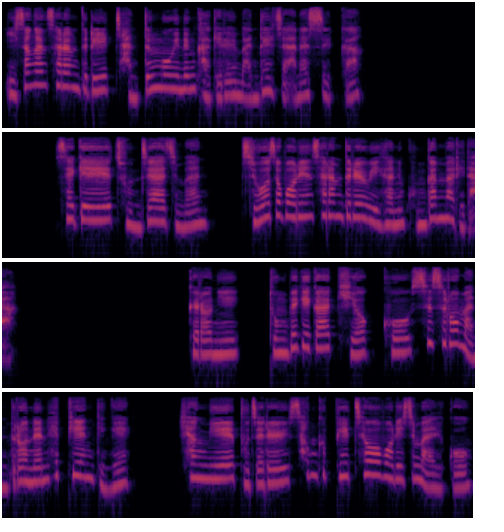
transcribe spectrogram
이상한 사람들이 잔뜩 모이는 가게를 만들지 않았을까? 세계에 존재하지만 지워져 버린 사람들을 위한 공간 말이다. 그러니 동백이가 기어코 스스로 만들어낸 해피엔딩에 향미의 부재를 성급히 채워버리지 말고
